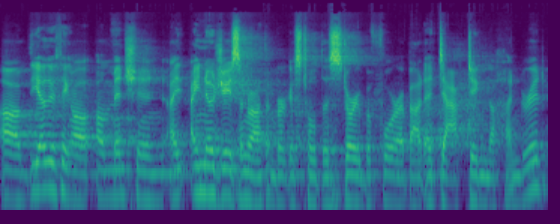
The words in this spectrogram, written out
Um, the other thing I'll, I'll mention, I, I know Jason Rothenberg has told this story before about adapting The Hundred.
